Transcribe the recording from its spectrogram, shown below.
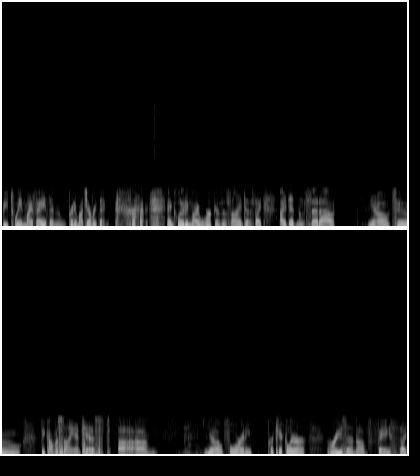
between my faith and pretty much everything, including my work as a scientist. I I didn't set out, you know, to become a scientist, um, you know, for any particular reason of faith. I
